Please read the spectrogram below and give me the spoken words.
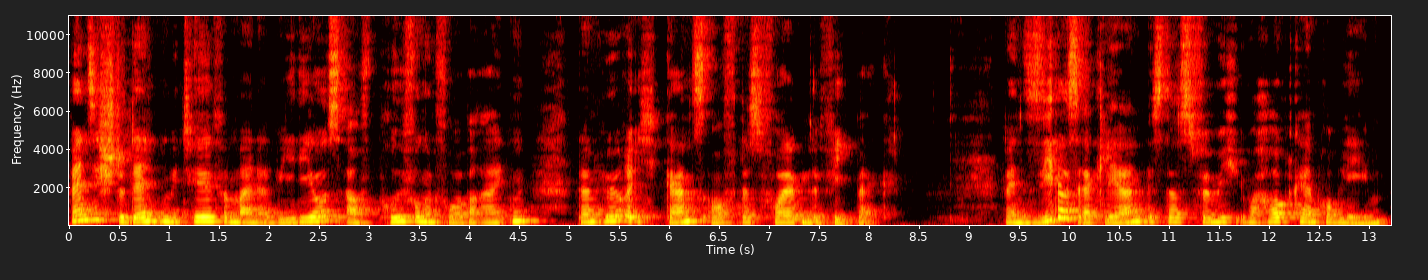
Wenn sich Studenten mit Hilfe meiner Videos auf Prüfungen vorbereiten, dann höre ich ganz oft das folgende Feedback. Wenn Sie das erklären, ist das für mich überhaupt kein Problem.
